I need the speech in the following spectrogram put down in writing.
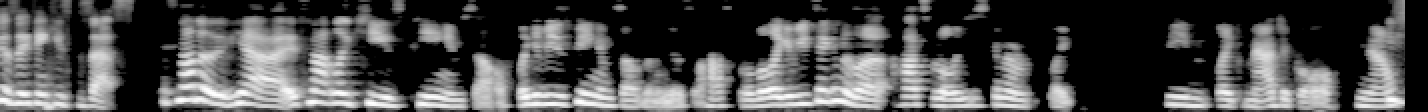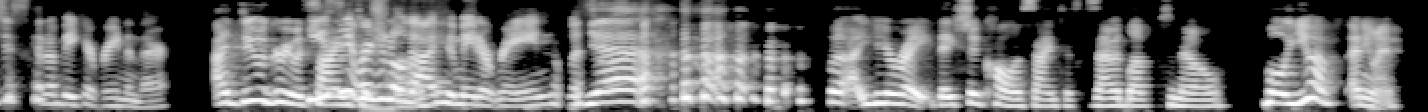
because they think he's possessed. it's not a yeah, it's not like he's peeing himself. Like if he's peeing himself, then he goes to the hospital. But like if you take him to the hospital, he's just gonna like be like magical, you know? He's just gonna make it rain in there. I do agree with He's the original though. guy who made it rain with Yeah. but uh, you're right. They should call a scientist because I would love to know. Well, you have, anyway,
